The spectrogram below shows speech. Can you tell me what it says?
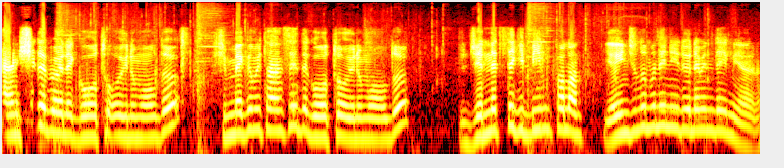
Tenshi de böyle Go-To oyunum oldu. Shin Megami Tensei de Go-To oyunum oldu. Cennette gibiyim falan. Yayıncılığımın en iyi dönemindeyim yani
